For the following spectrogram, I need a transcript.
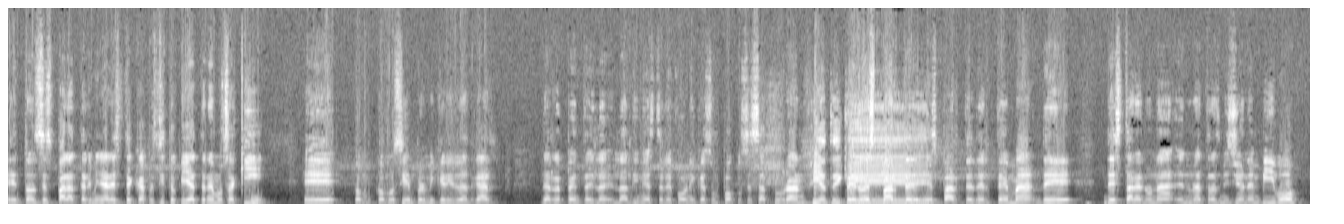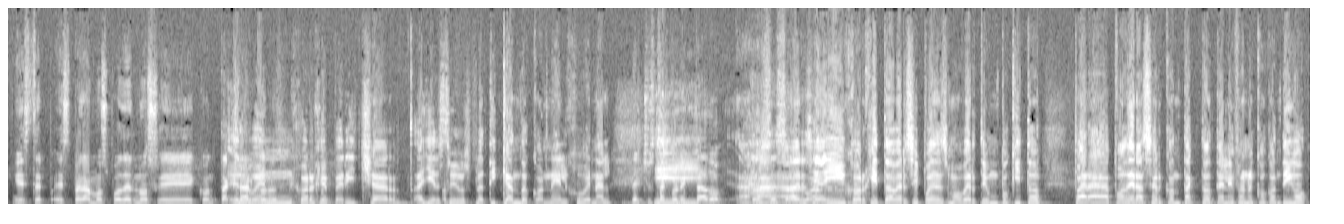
Entonces, para terminar este cafecito que ya tenemos aquí, eh, como, como siempre, mi querido Edgar. De repente la- las líneas telefónicas un poco se saturan. Fíjate Pero que- es parte, es parte del tema de, de estar en una, en una transmisión en vivo. Este, esperamos podernos eh, contactar El con los- buen Jorge Perichard, ayer estuvimos platicando con él, Juvenal. De hecho, está conectado. Ajá, a ver si ahí, Jorgito, a ver si puedes moverte un poquito para poder hacer contacto telefónico contigo.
